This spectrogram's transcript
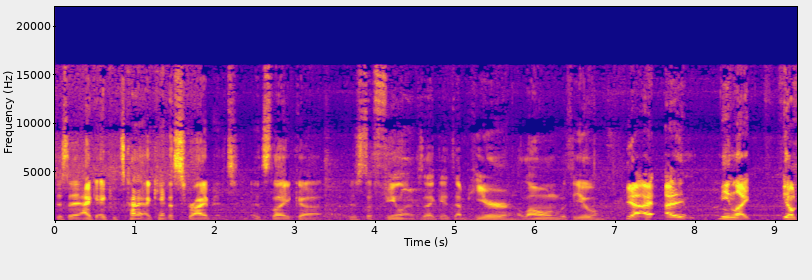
Just uh, I, I- it's kind of I can't describe it. It's like uh, just a feeling. It's like it's, I'm here alone with you. Yeah, I, I mean like, you know,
